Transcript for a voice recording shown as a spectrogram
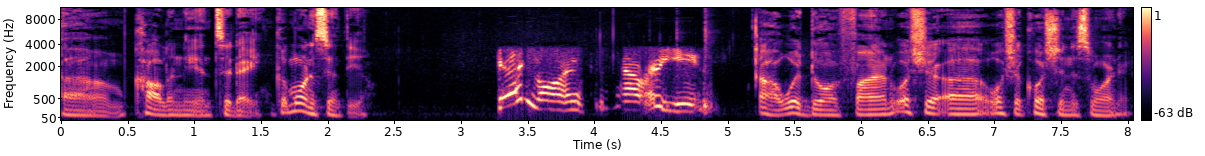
um, calling in today. Good morning, Cynthia. Good morning. How are you? Oh, we're doing fine. What's your uh, What's your question this morning?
